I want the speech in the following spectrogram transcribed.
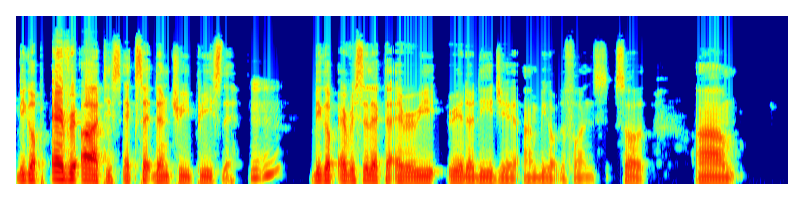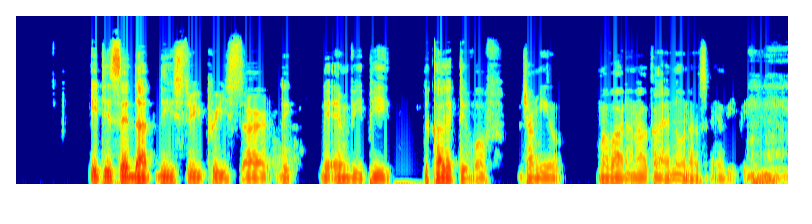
Big up every artist except them three priests there. Mm-mm. Big up every selector, every re- radio DJ, and big up the fans. So, um, it is said that these three priests are the, the MVP, the collective of Jahmiel, Mavado, and Alkaline, known as MVP.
